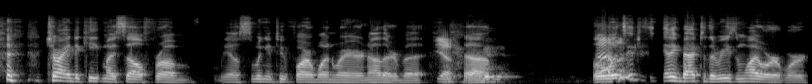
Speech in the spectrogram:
trying to keep myself from, you know, swinging too far one way or another. But yeah. um, well, what's interesting, getting back to the reason why we're we're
